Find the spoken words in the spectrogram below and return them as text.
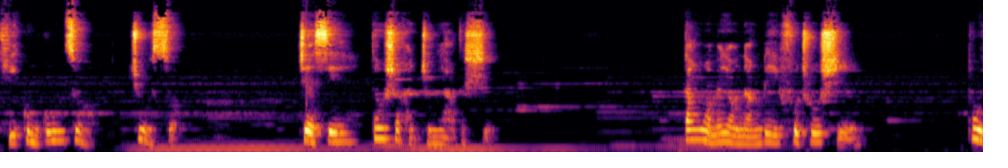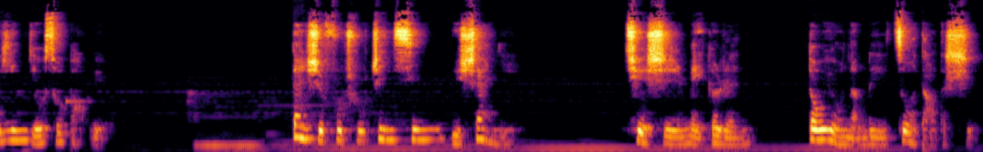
提供工作、住所，这些都是很重要的事。当我们有能力付出时，不应有所保留。但是，付出真心与善意，却是每个人都有能力做到的事。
